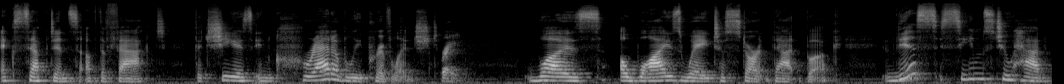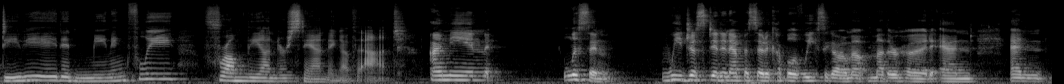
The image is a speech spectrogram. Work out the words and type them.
acceptance of the fact that she is incredibly privileged Right. was a wise way to start that book. This seems to have deviated meaningfully from the understanding of that. I mean, listen, we just did an episode a couple of weeks ago about motherhood and and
